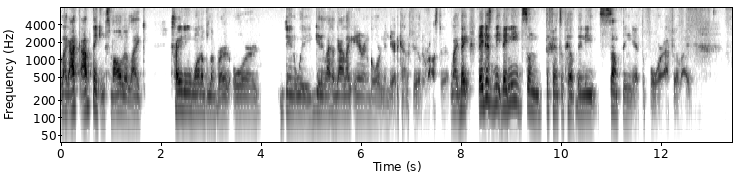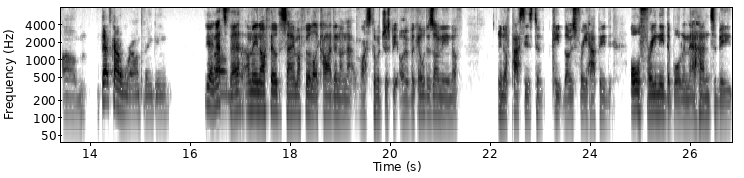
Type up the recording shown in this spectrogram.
Like I, am thinking smaller, like trading one of LeVert or Dinwiddie, getting like a guy like Aaron Gordon in there to kind of fill the roster. Like they they just need they need some defensive help. They need something at the four. I feel like um that's kind of where I'm thinking. Yeah, and that's um, fair. I mean, I feel the same. I feel like Harden on that roster would just be overkill. There's only enough enough passes to keep those three happy all three need the ball in their hand to be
